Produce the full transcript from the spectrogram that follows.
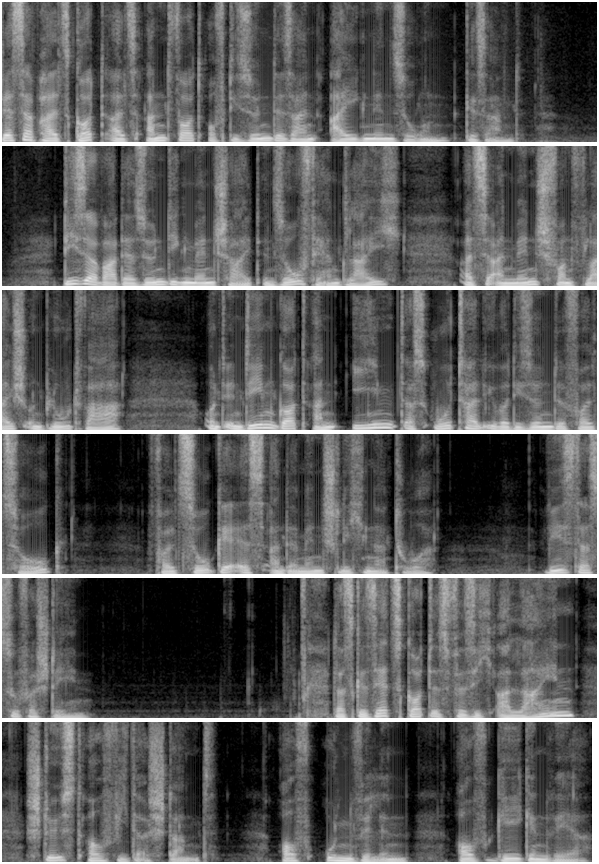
Deshalb hat Gott als Antwort auf die Sünde seinen eigenen Sohn gesandt. Dieser war der sündigen Menschheit insofern gleich, als er ein Mensch von Fleisch und Blut war, und indem Gott an ihm das Urteil über die Sünde vollzog, vollzog er es an der menschlichen Natur. Wie ist das zu verstehen? Das Gesetz Gottes für sich allein stößt auf Widerstand, auf Unwillen, auf Gegenwehr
